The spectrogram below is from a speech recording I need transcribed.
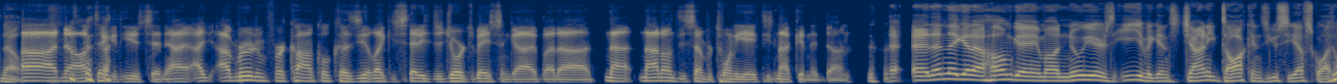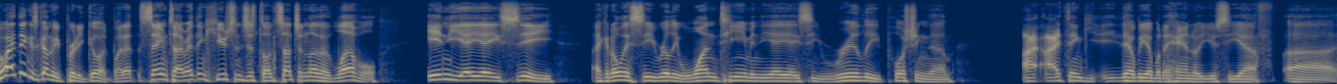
no. Uh no, I'm taking Houston. I, I I'm rooting for Konkol because you like you said he's a George Mason guy, but uh not not on December 28th. He's not getting it done. and then they get a home game on New Year's Eve against Johnny Dawkins UCF squad, who I think is going to be pretty good. But at the same time, I think Houston's just on such another level in the AAC. I could only see really one team in the AAC really pushing them. I, I think they'll be able to handle UCF, uh,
